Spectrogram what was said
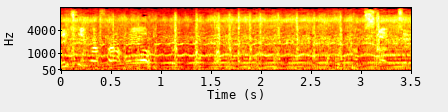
You see my front wheel? I'm stuck too.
